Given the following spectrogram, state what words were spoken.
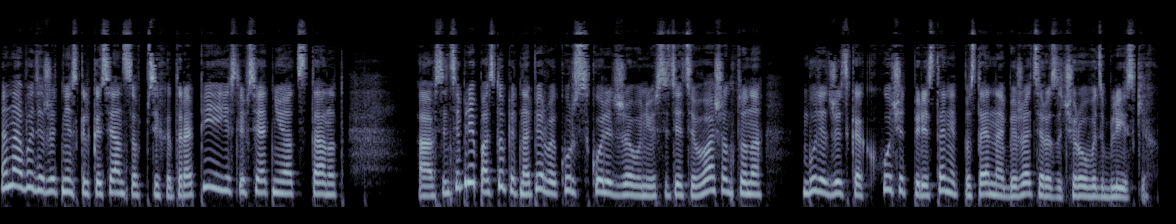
Она выдержит несколько сеансов психотерапии, если все от нее отстанут, а в сентябре поступит на первый курс колледжа в университете Вашингтона, будет жить как хочет, перестанет постоянно обижать и разочаровывать близких.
